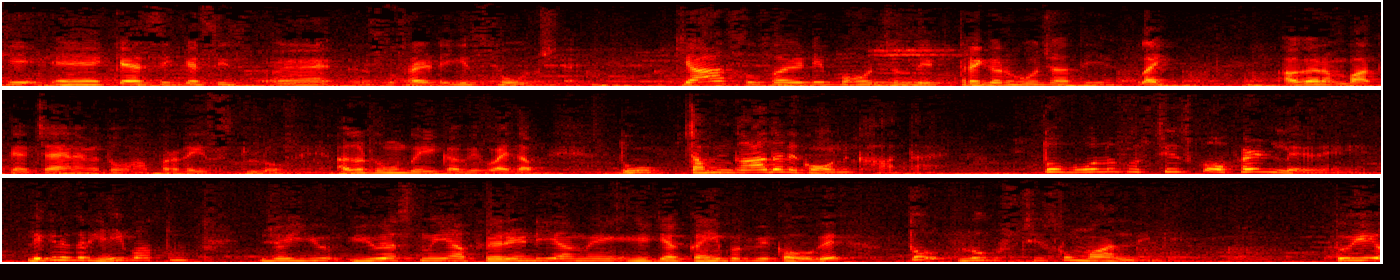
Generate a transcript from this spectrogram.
कि ए, कैसी कैसी सोसाइटी की सोच है? क्या सोसाइटी बहुत जल्दी ट्रिगर हो जाती है? लाइक like, अगर हम बात करें चाइना में तो वहाँ पर रेसिस्ट लोग हैं। अगर तुम उनको ये कभी भाई साहब तू चमगादड़ कौन खाता है? तो वो लोग उस चीज़ को ऑफेंड ले हैं। लेकिन अगर यही बात तुम जो यूएस में या फिर इंडिया में या कहीं पर भी कहोगे तो लोग उस चीज़ को मान लेंगे। तो ये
